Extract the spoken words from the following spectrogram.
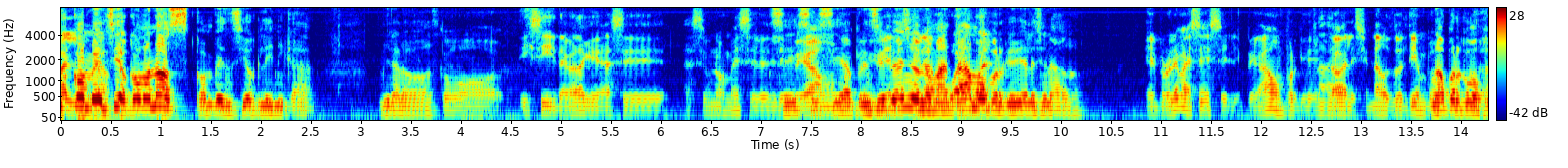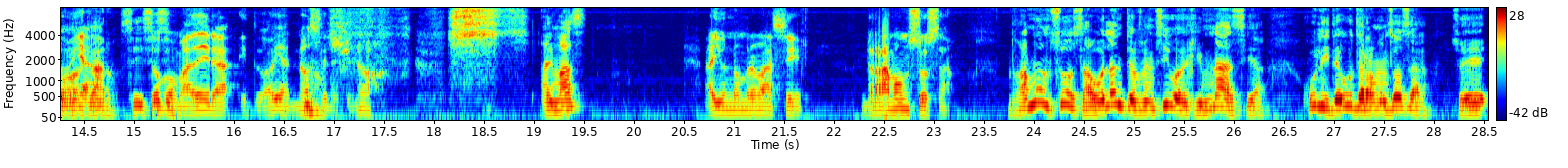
nos convenció? ¿Cómo nos convenció Clínica? Míralo vos. no, como- Y sí, ¿te acuerdas que hace, hace unos meses le, Sí, sí, pegamos? sí. A porque principio de año lo matamos igual, porque había lesionado. El problema es ese, le pegamos porque Claro. estaba lesionado todo el tiempo. No por cómo jugaba, claro. Sí, sí, Toco sí. madera y todavía no, se lesionó. ¿Hay más? Hay un nombre más, sí. Ramón Sosa. Ramón Sosa, volante ofensivo de gimnasia. Juli, ¿te gusta Ramón Sosa? Sí,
